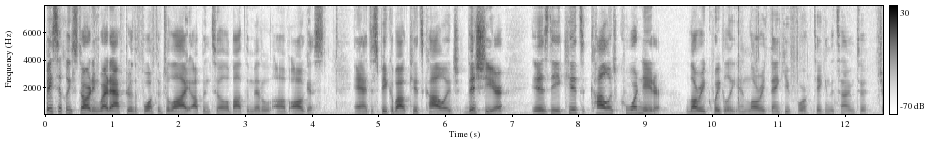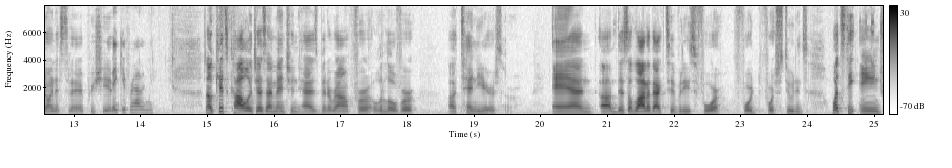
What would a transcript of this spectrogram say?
basically starting right after the 4th of July up until about the middle of August. And to speak about Kids College this year is the Kids College Coordinator, Laurie Quigley. And Laurie, thank you for taking the time to join us today. I appreciate it. Thank you for having me. Now, Kids College, as I mentioned, has been around for a little over uh, 10 years. And um, there's a lot of activities for, for, for students. What's the age,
